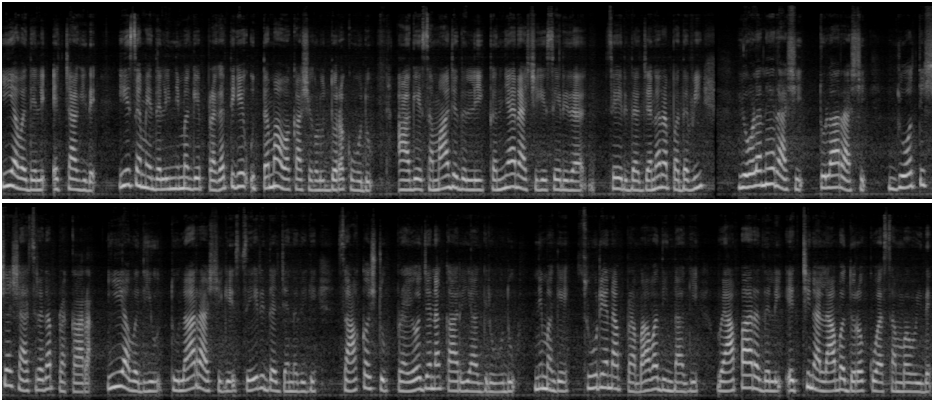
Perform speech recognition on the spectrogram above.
ಈ ಅವಧಿಯಲ್ಲಿ ಹೆಚ್ಚಾಗಿದೆ. ಈ ಸಮಯದಲ್ಲಿ ನಿಮಗೆ ಪ್ರಗತಿಗೆ ಉತ್ತಮ ಅವಕಾಶಗಳು ದೊರಕುವುದು. ಹಾಗೆ ಸಮಾಜದಲ್ಲಿ ಕನ್ಯಾ ರಾಶಿಗೆ ಸೇರಿದ ಸೇರಿದ ಜನರ ಪದವಿ ಏಳನೇ ರಾಶಿ ತುಲಾ ರಾಶಿ ಜ್ಯೋತಿಷ್ಯ ಶಾಸ್ತ್ರದ ಪ್ರಕಾರ. ಈ ಅವಧಿಯು ತುಲಾ ರಾಶಿಗೆ ಸೇರಿದ ಜನರಿಗೆ ಸಾಕಷ್ಟು ಪ್ರಯೋಜನಕಾರಿಯಾಗಿರುವುದು. ನಿಮಗೆ ಸೂರ್ಯನ ಪ್ರಭಾವದಿಂದಾಗಿ ವ್ಯಾಪಾರದಲ್ಲಿ ಹೆಚ್ಚಿನ ಲಾಭ ದೊರಕುವ ಸಂಭವವಿದೆ.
